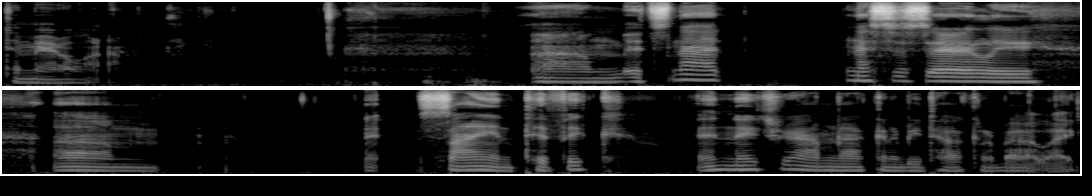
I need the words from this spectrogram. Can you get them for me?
to marijuana. Um, it's not necessarily um, scientific in nature. I'm not going to be talking about like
